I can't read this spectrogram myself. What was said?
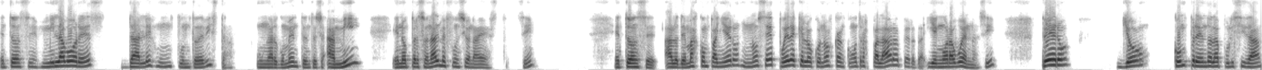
Entonces, mi labor es darles un punto de vista, un argumento. Entonces, a mí, en lo personal, me funciona esto, ¿sí? Entonces, a los demás compañeros, no sé, puede que lo conozcan con otras palabras, ¿verdad? Y enhorabuena, ¿sí? Pero yo comprendo la publicidad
